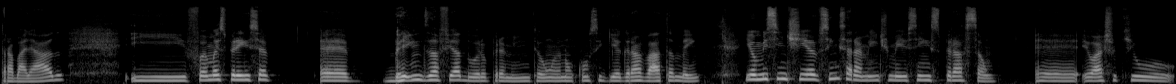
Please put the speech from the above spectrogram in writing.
trabalhado. E foi uma experiência é, bem desafiadora para mim, então eu não conseguia gravar também. E eu me sentia, sinceramente, meio sem inspiração. É, eu acho que o,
